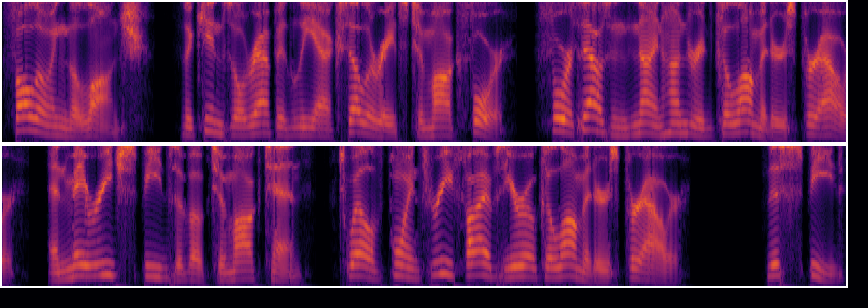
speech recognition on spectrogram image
Following the launch, the Kinzhal rapidly accelerates to Mach 4, 4,900 kilometers per hour, and may reach speeds of up to Mach 10, 12.350 kilometers per hour. This speed,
